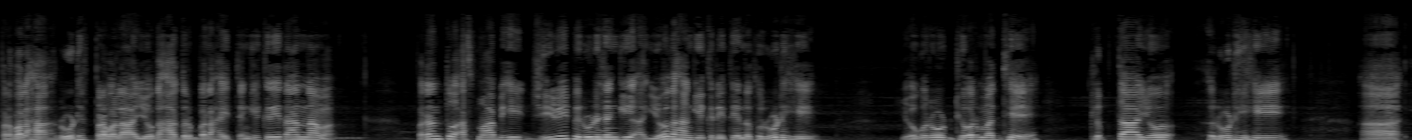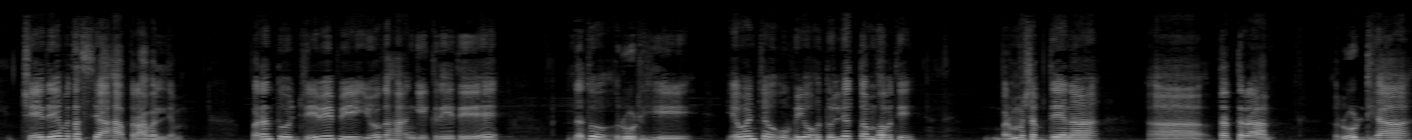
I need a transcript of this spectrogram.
प्रबलः रूढिः प्रबला योगः दुर्बलः इत्यङ्गीक्रियतान् नाम। परन्तु अस्माभिः जीवेपि रूढिरङ्गी योगः अङ्गीक्रियते न तु रूढिः। योगरूढ्योर्मध्ये क्लुप्ता यो रूढिः चेदेव तस्याः प्राबल्यम्। परन्तु जीवेपि योगः अङ्गीक्रियते, न तु रूढिः। एवञ्च उभयोः तुल्यत्वं भवति। ब्रह्मशब्देन तत्र रूढ्या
